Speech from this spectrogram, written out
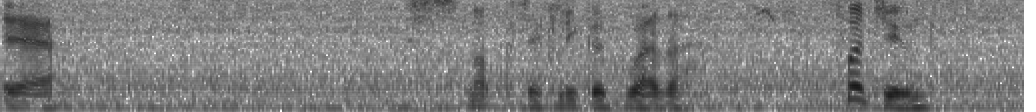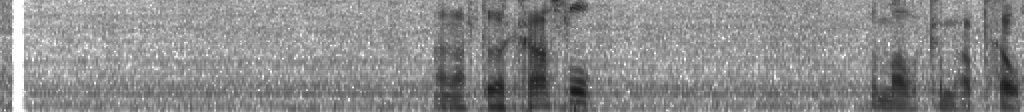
Yeah, it's not particularly good weather for June. And after the castle, the Malcolm Uphill.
